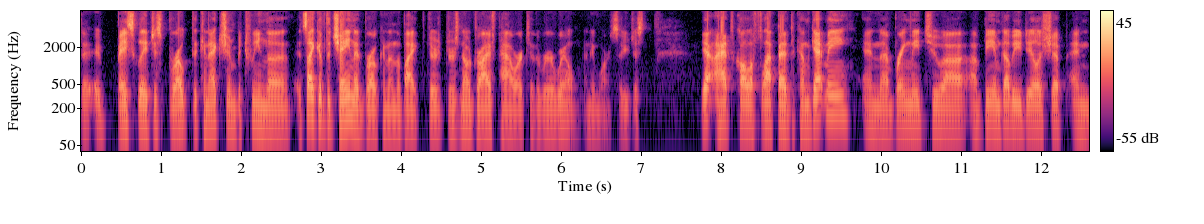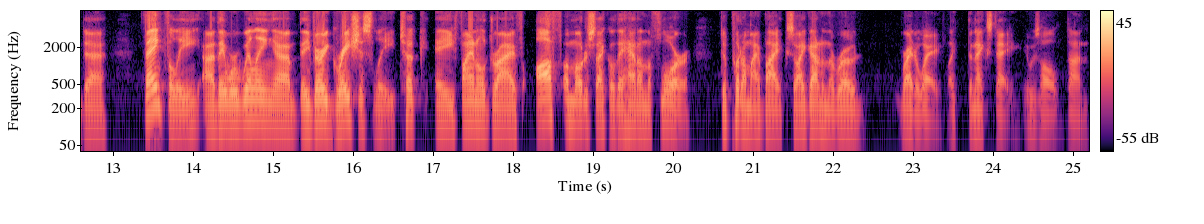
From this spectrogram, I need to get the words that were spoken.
it basically it just broke the connection between the. It's like if the chain had broken on the bike. There, there's no drive power to the rear wheel anymore. So you just, yeah, I had to call a flatbed to come get me and uh, bring me to a, a BMW dealership and uh, thankfully, uh, they were willing, uh, they very graciously took a final drive off a motorcycle they had on the floor to put on my bike. So I got on the road right away, like the next day. It was all done.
